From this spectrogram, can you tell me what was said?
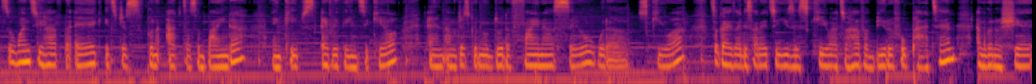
so once you have the egg it's just gonna act as a binder and keeps everything secure. And I'm just gonna do the final seal with a skewer. So guys I decided to use a skewer to have a beautiful pattern. I'm gonna share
